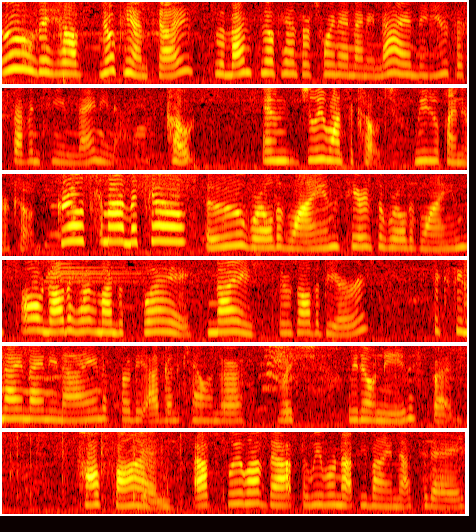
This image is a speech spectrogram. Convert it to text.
Ooh, they have snow pants, guys. So the men's snow pants are $29.99. The youth is $17.99. Coats. And Julie wants a coat. We need to find her a coat. Girls, come on, let's go. Ooh, World of Wines. Here's the World of Wines. Oh, now they have them on display. Nice. There's all the beers. $69.99 for the advent calendar, which we don't need, but how fun. Absolutely love that, but we will not be buying that today.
